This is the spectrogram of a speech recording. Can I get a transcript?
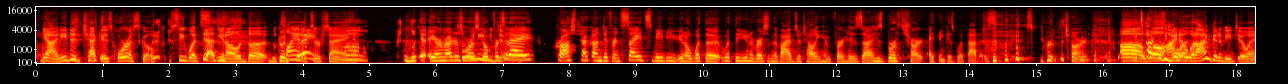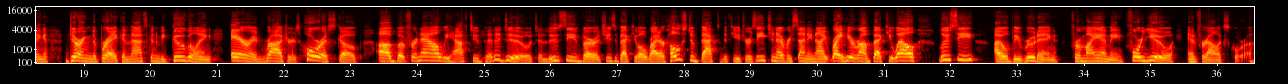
Yeah, I need to check his horoscope, see what's Yes. you know the the Good planets point. are saying. Look at Aaron Rodgers' That's what we need horoscope for do. today. Cross check on different sites. Maybe you know what the what the universe and the vibes are telling him for his uh, his birth chart. I think is what that is. his birth chart. Uh, What time was well, I know what I'm going to be doing during the break, and that's going to be Googling Aaron Rodgers' horoscope. Uh, but for now, we have to bid adieu to Lucy Bird. She's a BetQL writer, host of Back to the Futures each and every Sunday night right here on BetQL. Lucy, I will be rooting for Miami, for you, and for Alex Cora.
